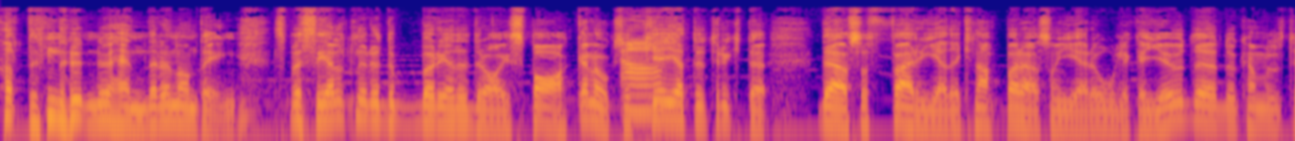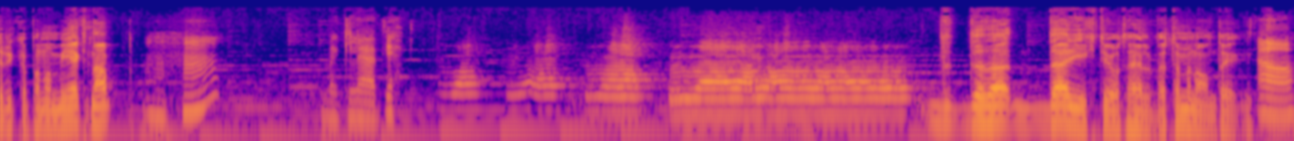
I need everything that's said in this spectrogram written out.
att nu, nu händer det någonting. Speciellt när du började dra i spakarna också. Ja. Okej att du tryckte, det är alltså färgade knappar här som ger olika ljud. Du kan väl trycka på någon mer knapp? Mhm. Med glädje. Det där, där gick det ju åt helvete med någonting. Ja.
